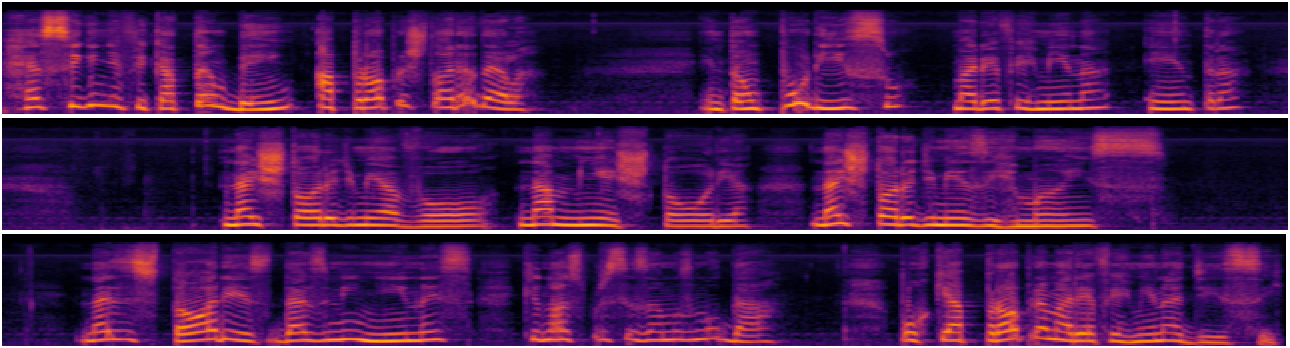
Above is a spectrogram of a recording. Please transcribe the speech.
ressignificar também a própria história dela. Então, por isso, Maria Firmina entra na história de minha avó, na minha história, na história de minhas irmãs, nas histórias das meninas que nós precisamos mudar. Porque a própria Maria Firmina disse:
